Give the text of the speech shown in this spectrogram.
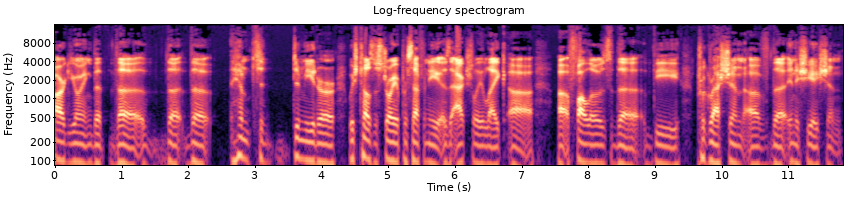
arguing that the the the hymn to Demeter, which tells the story of Persephone, is actually like uh, uh, follows the the progression of the initiation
